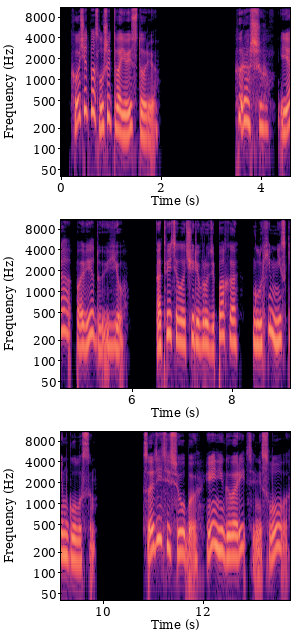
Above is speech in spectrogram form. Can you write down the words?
— «хочет послушать твою историю». «Хорошо, я поведу ее», — ответила Чири вроде паха глухим низким голосом. Садитесь оба и не говорите ни слова,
